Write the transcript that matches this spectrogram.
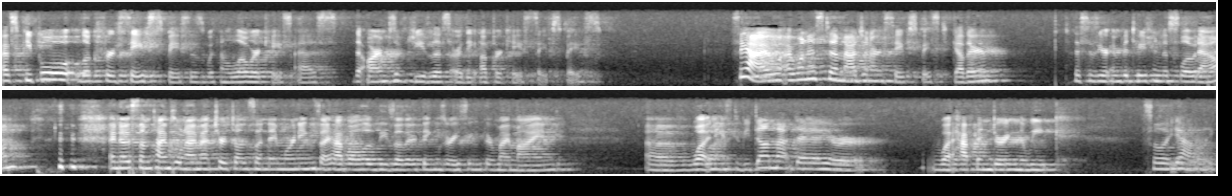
as people look for safe spaces with a lowercase s, the arms of Jesus are the uppercase safe space. So, yeah, I, I want us to imagine our safe space together. This is your invitation to slow down. I know sometimes when I'm at church on Sunday mornings, I have all of these other things racing through my mind of what needs to be done that day or what happened during the week. So, yeah, like,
